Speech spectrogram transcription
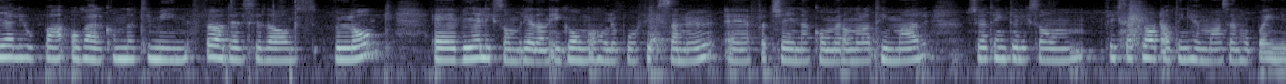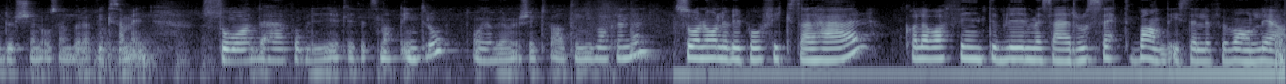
Hej allihopa och välkomna till min födelsedagsvlogg. Eh, vi är liksom redan igång och håller på att fixa nu eh, för att tjejerna kommer om några timmar. Så jag tänkte liksom fixa klart allting hemma, sen hoppa in i duschen och sen börja fixa mig. Så det här får bli ett litet snabbt intro och jag ber om ursäkt för allting i bakgrunden. Så nu håller vi på att fixa det här. Kolla vad fint det blir med så här rosettband istället för vanliga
